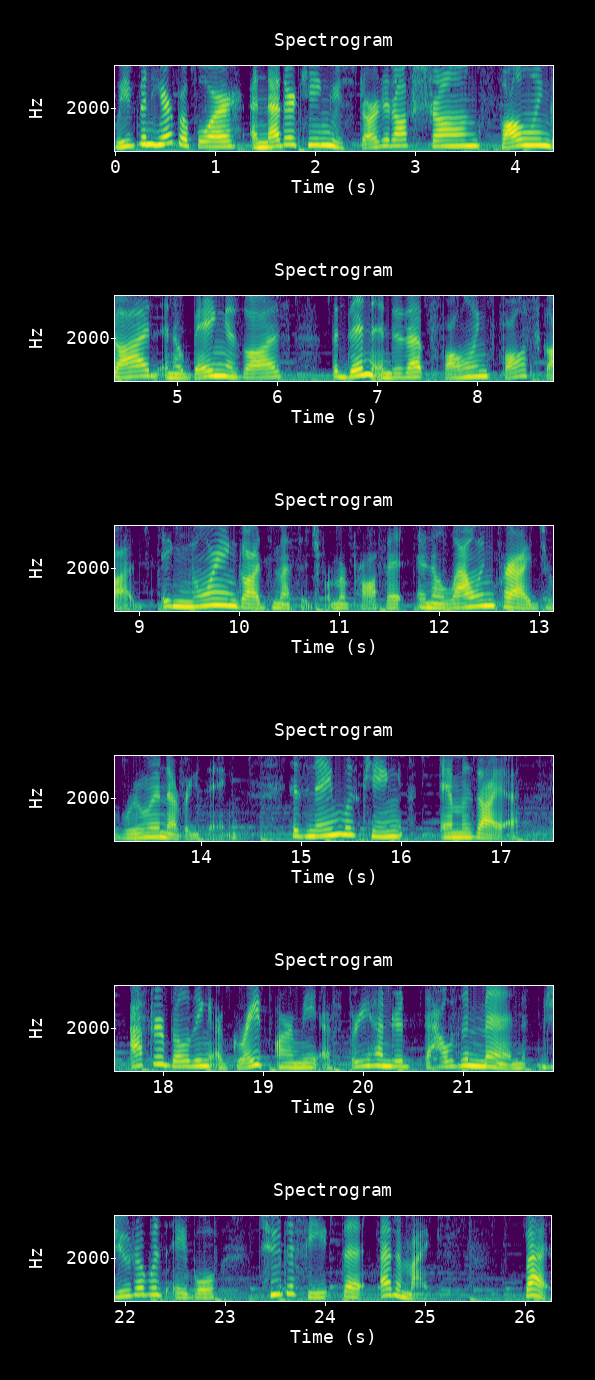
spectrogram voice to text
We've been here before. Another king who started off strong, following God and obeying his laws, but then ended up following false gods, ignoring God's message from a prophet, and allowing pride to ruin everything. His name was King Amaziah. After building a great army of 300,000 men, Judah was able to defeat the Edomites. But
